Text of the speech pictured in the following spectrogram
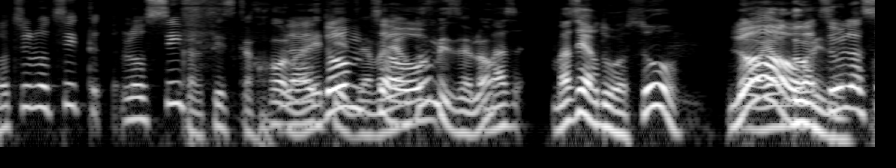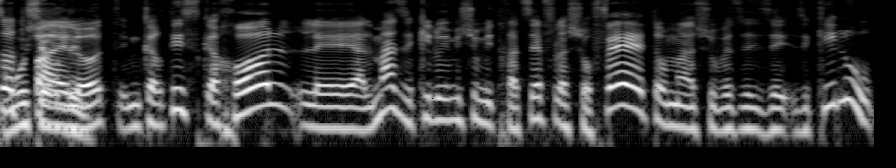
רצו להוציא, להוסיף... כרטיס כחול, ראיתי את זה, אבל ירדו. מזה, לא? מה זה- מה זה ירדו? עשו? לא. רצו לעשות. פיילוט עם כרטיס כחול, על מה זה, כאילו אם מישהו מתחצף לשופט או משהו, וזה זה, זה כאילו,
